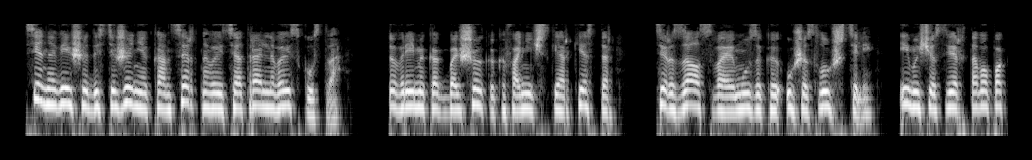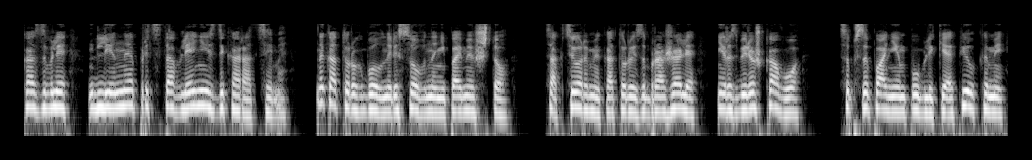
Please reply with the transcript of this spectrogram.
все новейшие достижения концертного и театрального искусства, в то время как большой какофонический оркестр терзал своей музыкой уши слушателей, им еще сверх того показывали длинное представление с декорациями, на которых было нарисовано не поймешь что, с актерами, которые изображали не разберешь кого, с обсыпанием публики опилками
